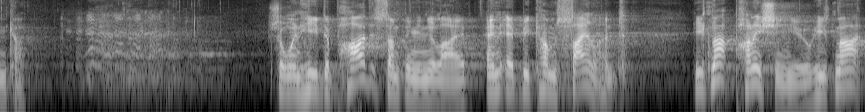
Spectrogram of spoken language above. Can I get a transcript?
Okay. So when he deposits something in your life and it becomes silent, He's not punishing you. He's not,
